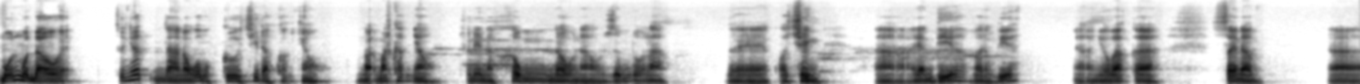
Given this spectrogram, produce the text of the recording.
mỗi một đầu ấy thứ nhất là nó có một cơ chế đọc khác nhau loại mắt khác nhau cho nên là không đầu nào giống độ nào về quá trình à, nhận đĩa và đọc đĩa. À, nhiều bác à, sai lầm à,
